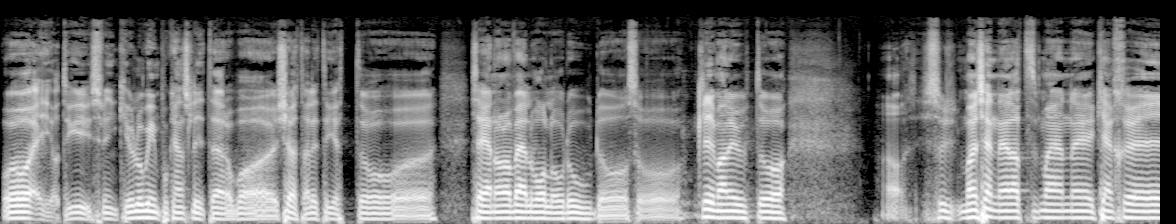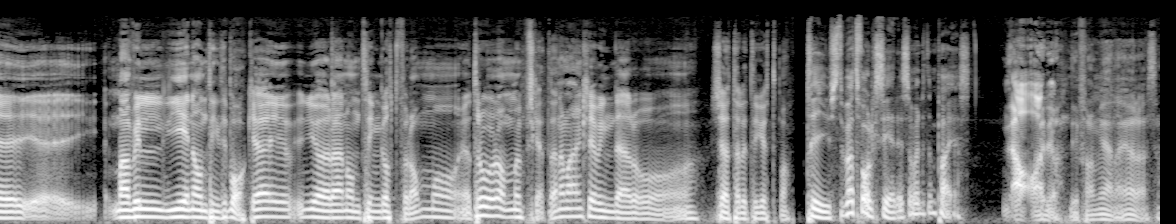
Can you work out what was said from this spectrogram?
Och jag tycker det är svinkul att gå in på kansliet där och bara köta lite gött och säga några välvalda ord och så kliver man ut och Ja, så man känner att man eh, kanske eh, man vill ge någonting tillbaka, göra någonting gott för dem och jag tror de uppskattar när man klev in där och tjötar lite gött på. Trivs du med att folk ser dig som en liten pajas? Ja, det, det får de gärna göra. Alltså.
